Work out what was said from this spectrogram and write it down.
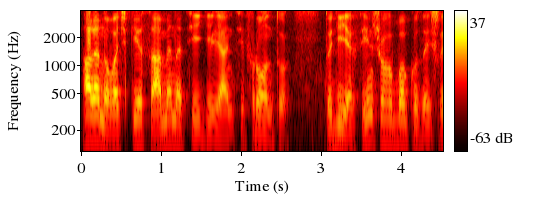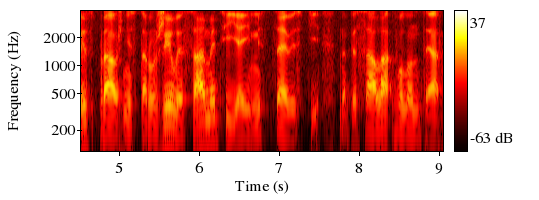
але новачки саме на цій ділянці фронту. Тоді як з іншого боку зайшли справжні старожили саме цієї місцевості, написала волонтер.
